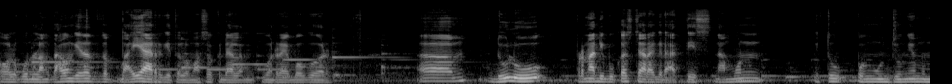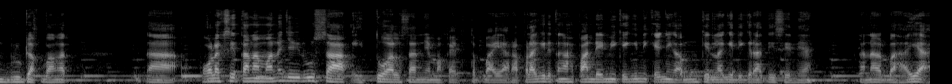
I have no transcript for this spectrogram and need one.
walaupun ulang tahun kita tetap bayar gitu loh masuk ke dalam kebun raya Bogor. Um, dulu pernah dibuka secara gratis, namun itu pengunjungnya membludak banget Nah, koleksi tanamannya jadi rusak. Itu alasannya makanya tetap bayar. Apalagi di tengah pandemi kayak gini kayaknya nggak mungkin lagi digratisin ya. Karena bahaya.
